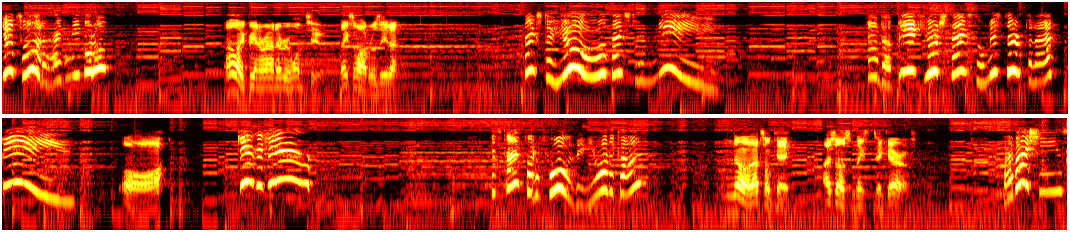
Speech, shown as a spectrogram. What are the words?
You too, right, Nicolo? I like being around everyone too. Thanks a lot, Rosita. Thanks to you, thanks to me. And a big, huge thanks to Mr. Plan B. Aww. It's time for the folding. You wanna come? No, that's okay. I still have some things to take care of. Bye bye, Sheens.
